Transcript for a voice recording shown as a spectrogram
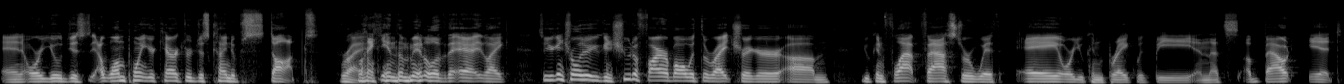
And or you'll just at one point your character just kind of stopped right. like in the middle of the air. Like so, your controller you can shoot a fireball with the right trigger. Um, you can flap faster with A, or you can break with B, and that's about it.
